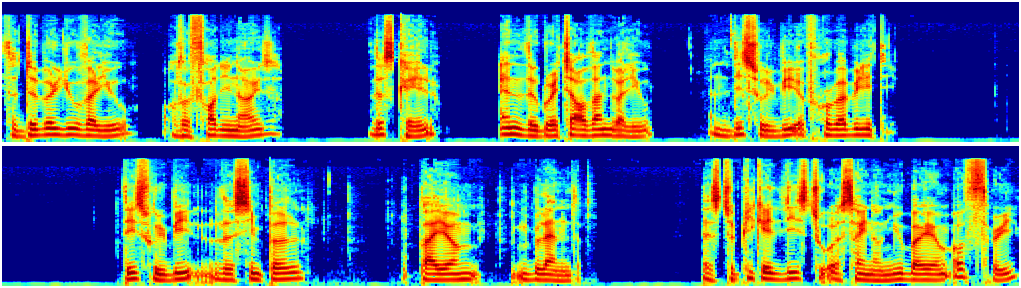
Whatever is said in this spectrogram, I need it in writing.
the W value of a 4D noise, the scale, and the greater than value. And this will be a probability. This will be the simple biome blend. Let's duplicate this to assign a new biome of 3.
